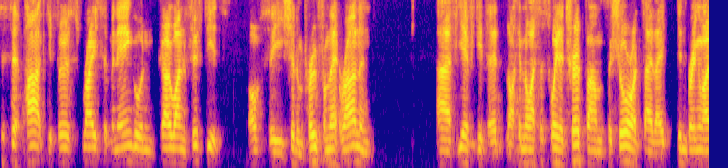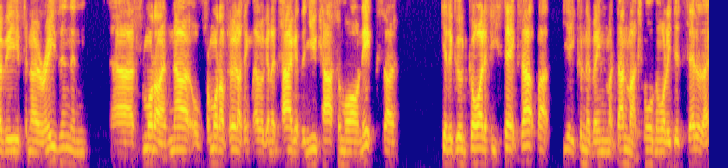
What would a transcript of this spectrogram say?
to set park your first race at Menangle and go 150, it's obviously he should improve from that run. And uh, if, yeah, if he gets a, like a nicer, sweeter trip, um, for sure, I'd say they didn't bring him over here for no reason. And uh, from what I know, or from what I've heard, I think they were going to target the Newcastle Mile next. So get a good guide if he stacks up. But yeah, he couldn't have been done much more than what he did Saturday.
